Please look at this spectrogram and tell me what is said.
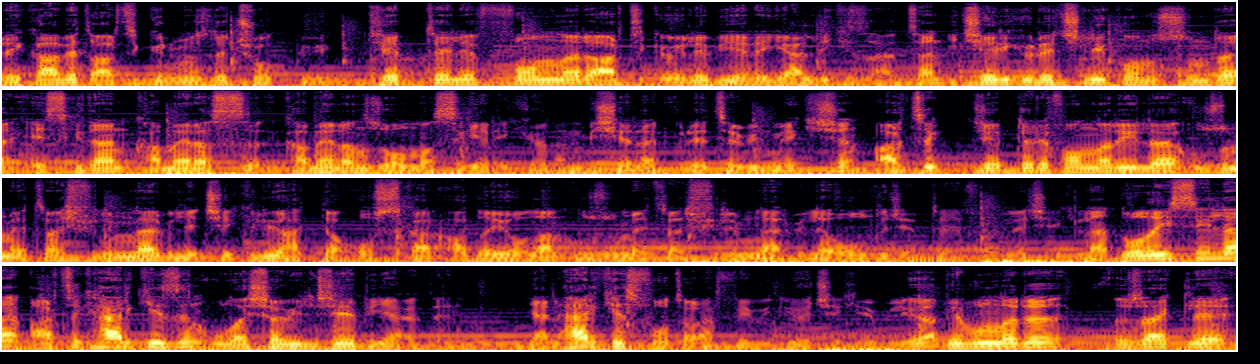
rekabet artık günümüzde çok büyük. Cep telefonları artık öyle bir yere geldi ki zaten. İçerik üreticiliği konusunda eskiden kamerası kameranız olması gerekiyordu. Yani bir şeyler üretebilmek için. Artık cep telefonlarıyla uzun metraj filmler bile çekiliyor. Hatta Oscar adayı olan uzun metraj filmler bile oldu cep telefonuyla çekilen. Dolayısıyla artık herkesin ulaşabileceği bir yerde. Yani herkes fotoğraf ve video çekebiliyor ve bunları özellikle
